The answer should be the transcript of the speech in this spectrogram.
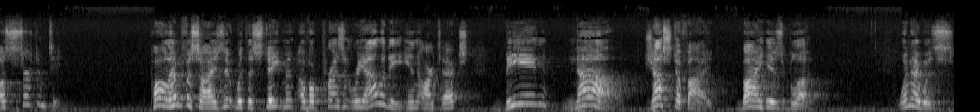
a certainty. Paul emphasized it with the statement of a present reality in our text being now justified by his blood. When I was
